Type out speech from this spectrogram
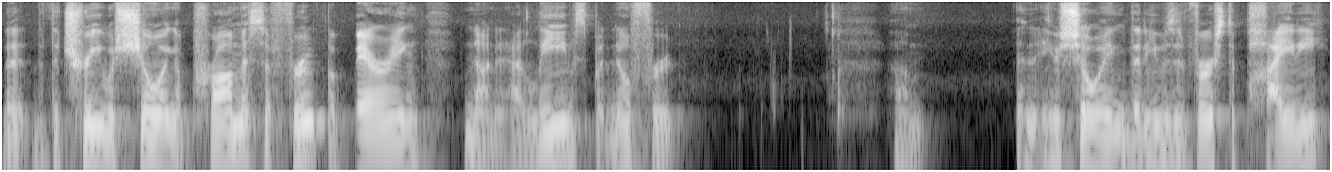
That, the tree was showing a promise of fruit, but bearing none. It had leaves, but no fruit. Um, and he was showing that he was adverse to piety,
